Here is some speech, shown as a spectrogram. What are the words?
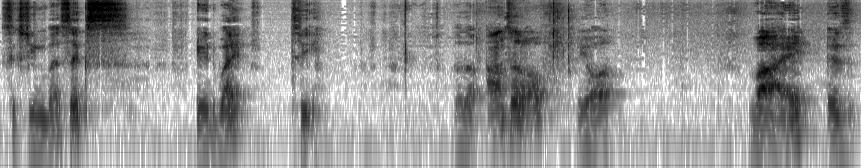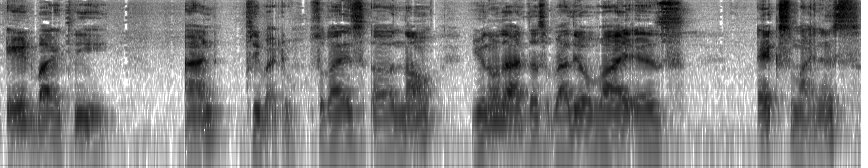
16 by 6 8 by 3 so the answer of your y is 8 by 3 and 3 by 2 so guys uh, now you know that the value of y is x minus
